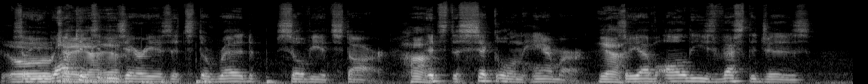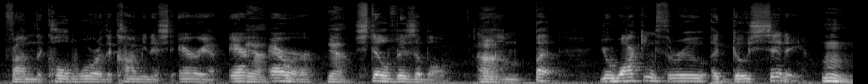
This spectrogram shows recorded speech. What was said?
So you walk Hmm. Okay, into yeah, these yeah. areas, it's the red Soviet star. Huh. It's the sickle and hammer. Yeah. So you have all these vestiges from the Cold War, the communist area er, Yeah. era, Yeah. still visible. Um, but you're walking through a ghost city. Hmm.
